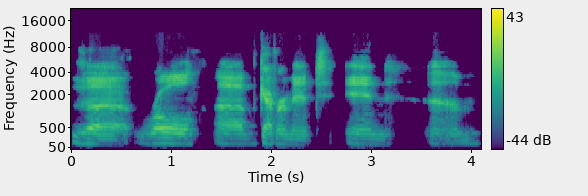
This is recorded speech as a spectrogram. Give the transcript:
the role of government in um,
